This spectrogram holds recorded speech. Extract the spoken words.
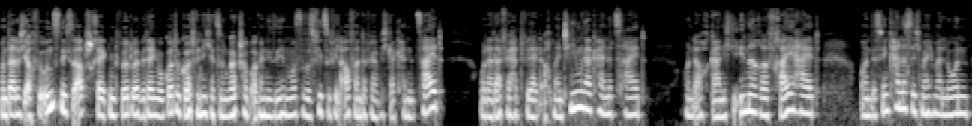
und dadurch auch für uns nicht so abschreckend wird, weil wir denken, oh Gott, oh Gott, wenn ich jetzt so einen Workshop organisieren muss, das ist viel zu viel Aufwand, dafür habe ich gar keine Zeit oder dafür hat vielleicht auch mein Team gar keine Zeit und auch gar nicht die innere Freiheit. Und deswegen kann es sich manchmal lohnen,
